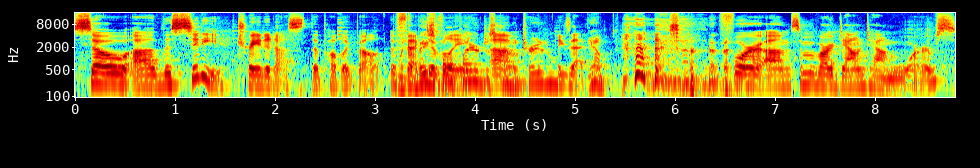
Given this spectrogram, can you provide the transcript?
So uh, the city traded us the public belt Like a effectively. baseball player just kind um, of traded them? Exactly. Yeah. for um, some of our downtown wharves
